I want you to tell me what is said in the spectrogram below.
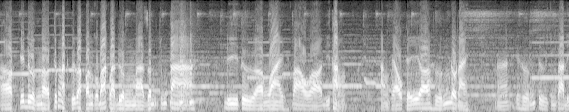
À, cái đường mà trước mặt quý bà con cô bác là đường mà dẫn chúng ta đi từ à, ngoài vào à, đi thẳng thẳng theo cái hướng đầu này. Đấy, cái hướng từ chúng ta đi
